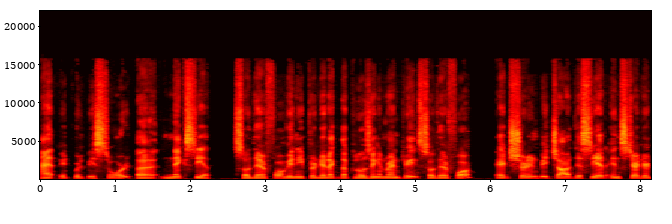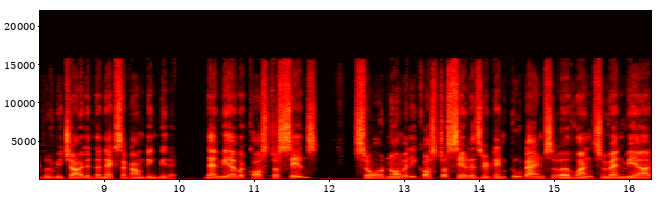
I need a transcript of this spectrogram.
and it will be sold uh, next year. So therefore, we need to deduct the closing inventory. So therefore, it shouldn't be charged this year. Instead, it will be charged in the next accounting period. Then we have a cost of sales. So normally cost of sale is written two times. Uh, once when we are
